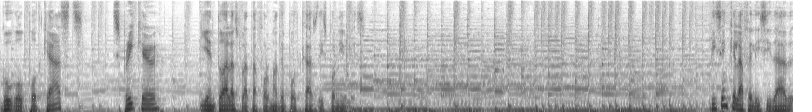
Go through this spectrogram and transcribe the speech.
Google Podcasts, Spreaker y en todas las plataformas de podcast disponibles. Dicen que la felicidad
